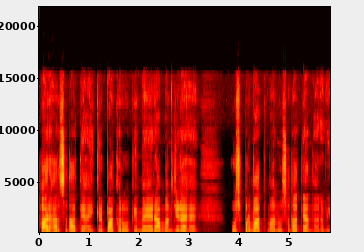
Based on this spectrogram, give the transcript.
ਹਰ ਹਰ ਸਦਾ ਧਿਆਏ, ਕਿਰਪਾ ਕਰੋ ਕਿ ਮੇਰਾ ਮਨ ਜਿਹੜਾ ਹੈ, ਉਸ ਪਰਮਾਤਮਾ ਨੂੰ ਸਦਾ ਧਿਆਉਂਦਾ ਰਵੇ।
